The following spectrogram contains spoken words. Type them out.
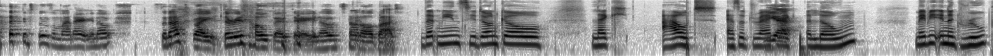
it doesn't matter, you know. So that's great. There is hope out there, you know, it's not all bad. That means you don't go like out as a drag yeah. like alone. Maybe in a group,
